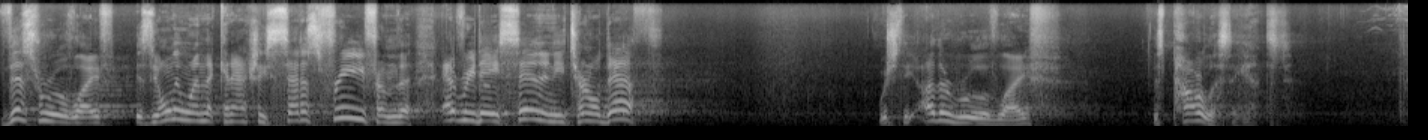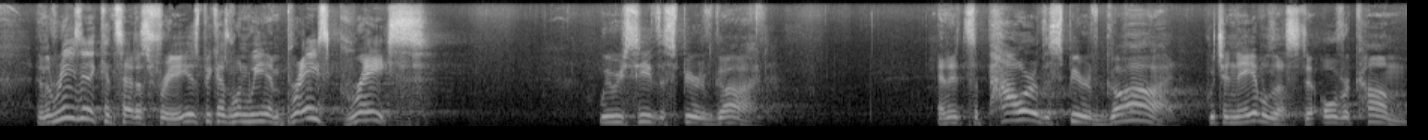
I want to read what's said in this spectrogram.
this rule of life is the only one that can actually set us free from the everyday sin and eternal death, which the other rule of life is powerless against. And the reason it can set us free is because when we embrace grace, we receive the Spirit of God. And it's the power of the Spirit of God which enables us to overcome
